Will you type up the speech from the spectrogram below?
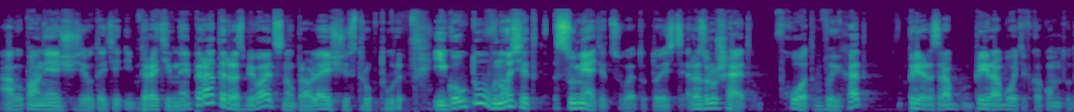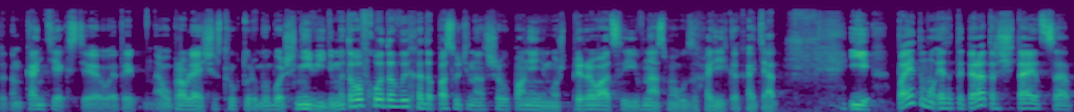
а выполняющие вот эти императивные операторы разбиваются на управляющие структуры. И GoTo вносит сумятицу в эту, то есть разрушает вход-выход, при, разраб... при работе в каком-то вот этом контексте этой управляющей структуры мы больше не видим этого входа-выхода. По сути, наше выполнение может прерываться, и в нас могут заходить как хотят. И поэтому этот оператор считается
